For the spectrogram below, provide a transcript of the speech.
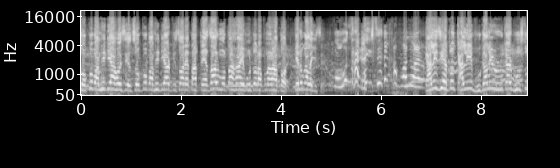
চকু বান্ধি দিয়া হৈছিল। চকু বান্ধি দিয়াৰ পিছত এটা তেজাল মতা হাঁহ এই মুহূৰ্তত আপোনাৰ হাতত। কেনেকুৱা লাগিছে? কালি যিহেতু কালি ভোগালীৰ উৰুকাৰ ভোজটো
